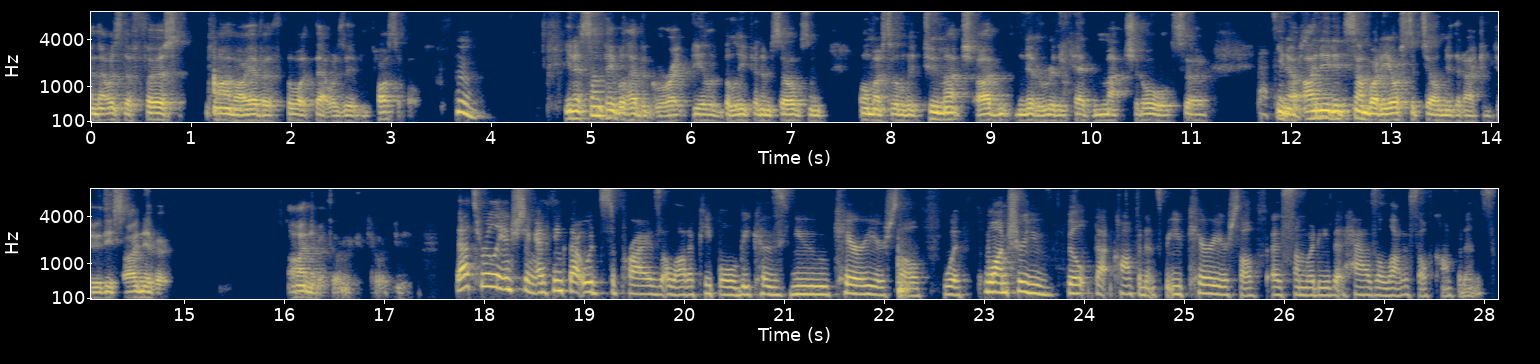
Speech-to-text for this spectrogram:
And that was the first time I ever thought that was even possible. Hmm. You know, some people have a great deal of belief in themselves and almost a little bit too much. I've never really had much at all. So, That's you know, I needed somebody else to tell me that I could do this. I never, I never thought I could do it. That's really interesting. I think that would surprise a lot of people because you carry yourself with, well, I'm sure you've built that confidence, but you carry yourself as somebody that has a lot of self confidence.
